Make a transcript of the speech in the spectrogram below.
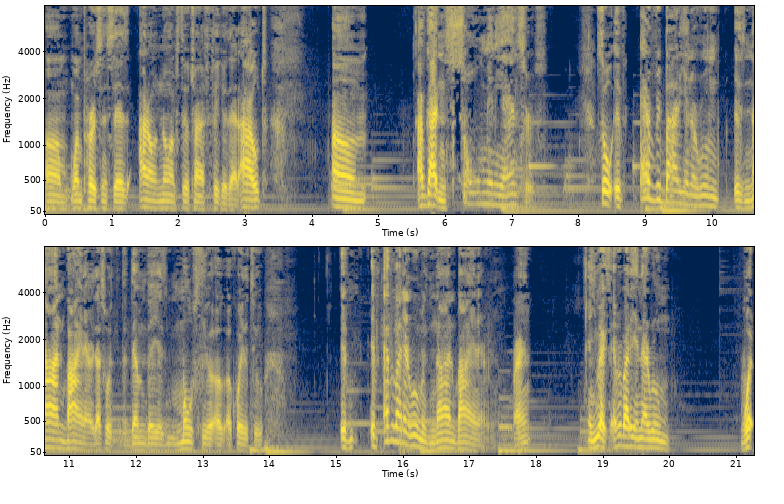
Um, one person says, I don't know. I'm still trying to figure that out. Um, I've gotten so many answers. So if everybody in a room is non-binary, that's what the them they is mostly uh, equated to. If if everybody in the room is non-binary, right? And you ask everybody in that room, what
